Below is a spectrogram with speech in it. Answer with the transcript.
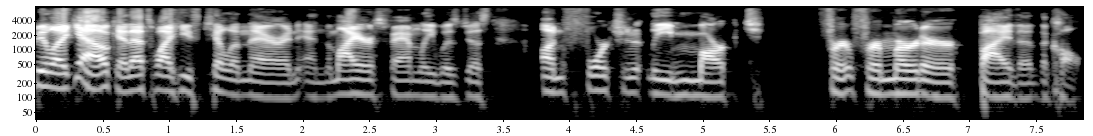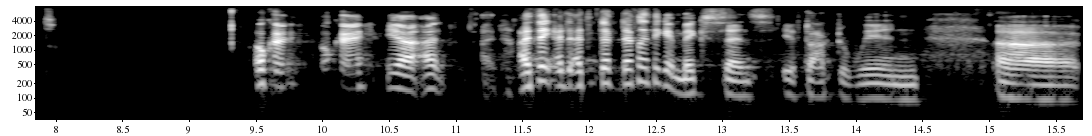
be like, yeah, okay, that's why he's killing there. And and the Myers family was just unfortunately marked for for murder by the the cult. Okay. Okay. Yeah. I I think I, definitely think it makes sense if Doctor Wynn uh,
